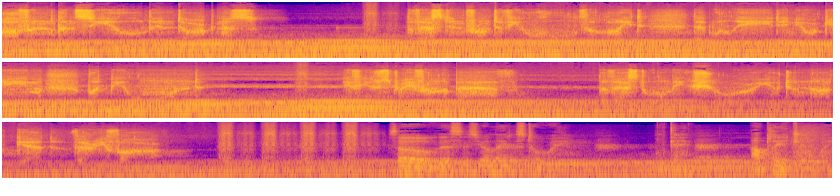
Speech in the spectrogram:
often concealed in darkness. The vest in front of you holds a light that will aid in your game, but be warned. If you stray from the path, the vest will make sure So, this is your latest toy. Okay. I'll play it your way.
